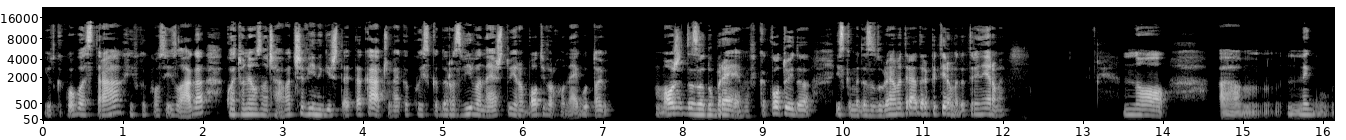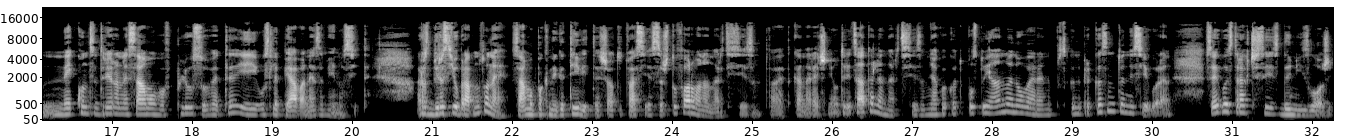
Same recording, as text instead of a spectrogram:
и от какво го е страх и в какво се излага, което не означава, че винаги ще е така. Човек, ако иска да развива нещо и работи върху него, той може да задобрее. В каквото и да искаме да задобряваме, трябва да репетираме, да тренираме. Но ам, не, не концентриране само в плюсовете и ослепяване за минусите. Разбира се, и обратното не. Само пък негативите, защото това си е също форма на нарцисизъм. Това е така наречения отрицателен нарцисизъм. Някой, който постоянно е неуверен, непрекъснато е несигурен. Всеко е страх, че се да ни изложи.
